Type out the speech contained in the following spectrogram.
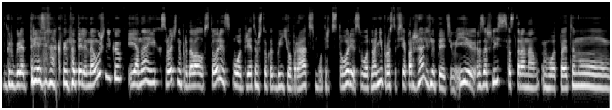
Грубо говоря, три одинаковые модели наушников, и она их срочно продавала в сторис, вот, при этом, что как бы ее брат смотрит сторис, вот, но они просто все поржали над этим и разошлись по сторонам, вот, поэтому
